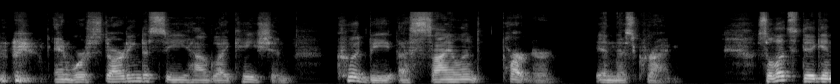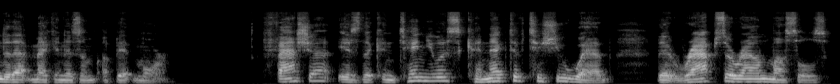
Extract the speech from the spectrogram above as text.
and we're starting to see how glycation could be a silent partner in this crime. So let's dig into that mechanism a bit more. Fascia is the continuous connective tissue web that wraps around muscles,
